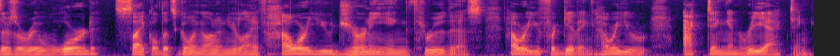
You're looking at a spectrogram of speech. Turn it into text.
there's a reward cycle that's going on in your life. How are you journeying through this? How are you forgiving? How are you acting and reacting?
